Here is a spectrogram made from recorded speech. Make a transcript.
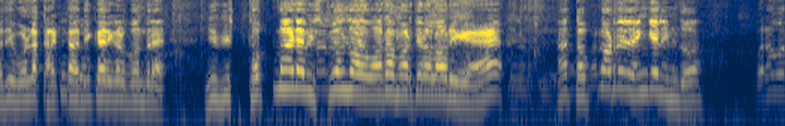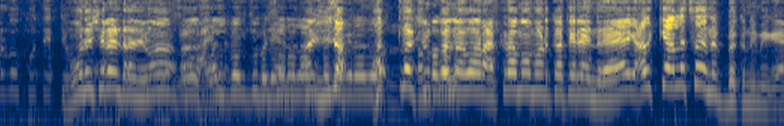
ಅದಿ ಒಳ್ಳೆ ಕರೆಕ್ಟ್ ಅಧಿಕಾರಿಗಳು ಬಂದ್ರೆ. ನೀವು ಇಷ್ಟು ತಪ್ಪು ಮಾಡಿ ಇಷ್ಟೊಂದು ವಾದ ಮಾಡ್ತಿರಲ್ಲ ಅವರಿಗೆ. ತಪ್ಪು ಮಾಡಿದ್ರೆ ಹೆಂಗೆ ನಿಮ್ದು? ಮನುಷ್ಯರೇನ್ರ ನೀವು. ಹತ್ತು ಲಕ್ಷ ರೂಪಾಯಿ ವ್ಯವಹಾರ ಅಕ್ರಮ ಮಾಡ್ಕೋತೀರಿ ಅಂದ್ರೆ ಅದಕ್ಕೆ ಕೆಲಸ ಏನಕ್ಕೆ ಬೇಕು ನಿಮಗೆ?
